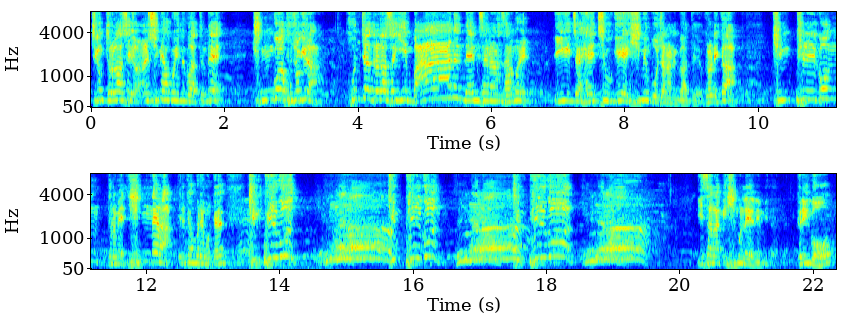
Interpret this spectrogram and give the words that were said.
지금 들어가서 열심히 하고 있는 것 같은데 중과 부족이라 혼자 들어가서 이 많은 냄새 나는 사람을 이저 해치우기에 힘이 모자라는 것 같아요. 그러니까 김필곤 그러면 힘내라 이렇게 한번 해볼까요? 김필곤, 힘내라! 김필곤, 힘내라! 김필곤. 힘내라! 이 사람이 힘을 내야 됩니다. 그리고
